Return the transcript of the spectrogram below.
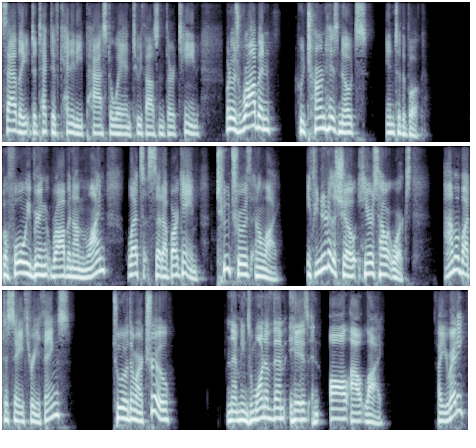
Sadly, Detective Kennedy passed away in 2013, but it was Robin who turned his notes into the book. Before we bring Robin on the line, let's set up our game two truths and a lie. If you're new to the show, here's how it works I'm about to say three things, two of them are true, and that means one of them is an all out lie. Are you ready?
